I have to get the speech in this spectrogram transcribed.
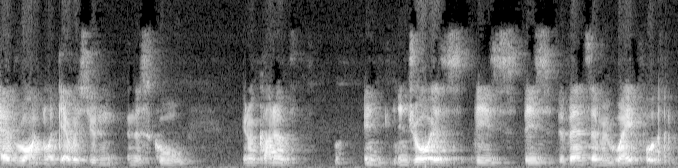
everyone, like every student in the school, you know, kind of in, enjoys these these events and we wait for them.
